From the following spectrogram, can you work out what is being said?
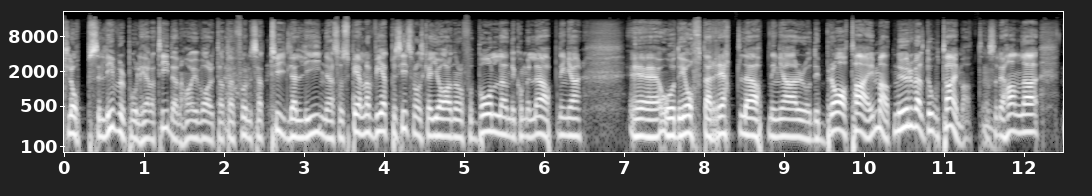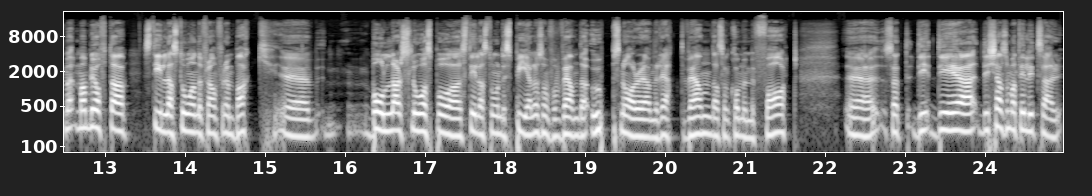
Klopps Liverpool hela tiden har ju varit att det har funnits tydliga linjer, alltså spelarna vet precis vad de ska göra när de får bollen, det kommer löpningar eh, och det är ofta rätt löpningar och det är bra tajmat. Nu är det väldigt otajmat. Mm. Alltså det handlar, man blir ofta stillastående framför en back, eh, bollar slås på stillastående spelare som får vända upp snarare än rättvända som kommer med fart. Eh, så att det, det, det känns som att det är lite så här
